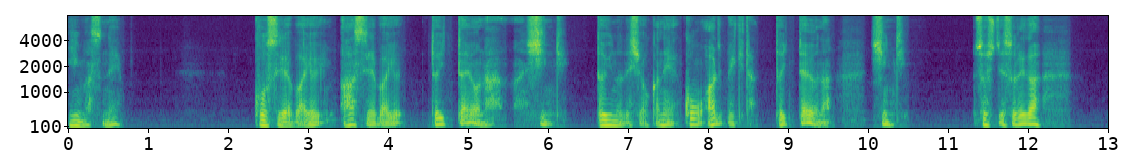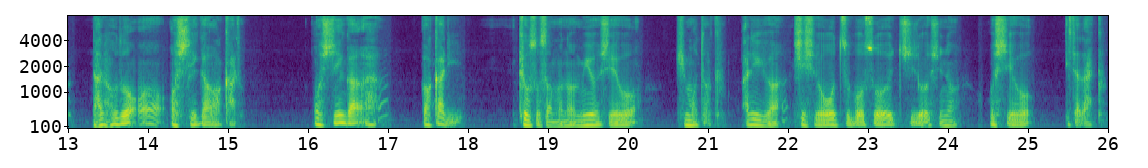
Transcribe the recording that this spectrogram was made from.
言いますね。こうすればよいああすればよい。といったような真理。というのでしょうかね。こうあるべきだといったような真理そしてそれがなるほど教えがわかる。教えが分かり教祖様の見教えを紐解く。あるいは師匠大坪宗一郎氏の教えをいただく。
